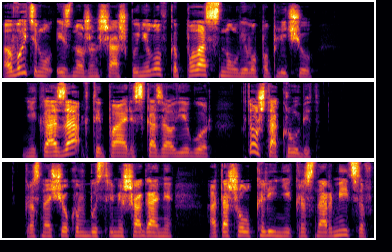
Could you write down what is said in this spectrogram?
вытянул из ножен шашку и неловко полоснул его по плечу. — Не казак ты, парень, — сказал Егор. — Кто ж так рубит? Краснощеков быстрыми шагами отошел к линии красноармейцев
